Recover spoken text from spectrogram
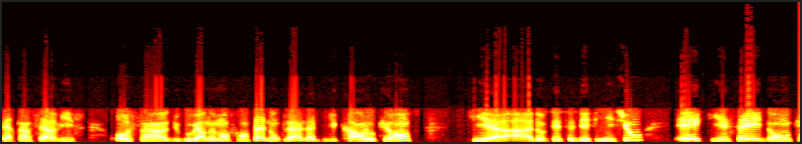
certains services au sein du gouvernement français, donc la, la DILCRA en l'occurrence, qui a adopté cette définition et qui essaye donc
